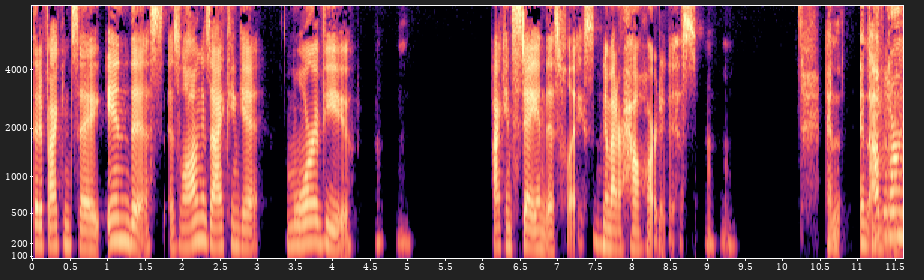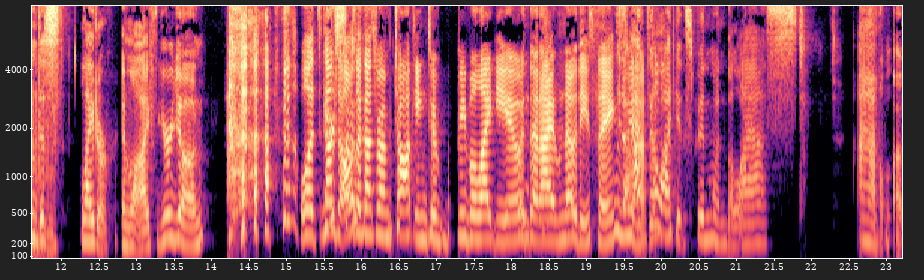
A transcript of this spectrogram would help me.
That if I can say, in this, as long as I can get more of you, Mhm. I can stay in this place, no matter how hard it is. Mhm. And and I've learned this later in life. You're young. well, it comes, so- also comes from talking to people like you that I know these things. You know, yeah. I feel like it's been when the last, I don't know,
